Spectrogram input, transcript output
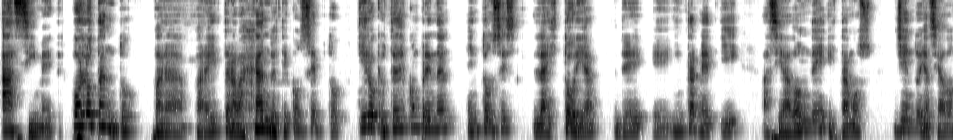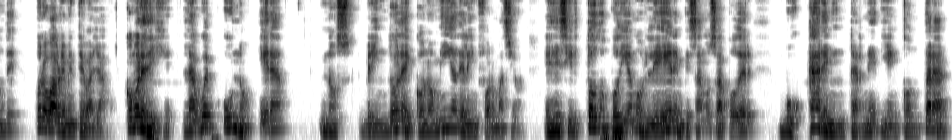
asimétrico. Por lo tanto, para, para ir trabajando este concepto, quiero que ustedes comprendan entonces la historia de eh, Internet y hacia dónde estamos yendo y hacia dónde probablemente vayamos. Como les dije, la Web 1 era, nos brindó la economía de la información. Es decir, todos podíamos leer, empezamos a poder buscar en Internet y encontrar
